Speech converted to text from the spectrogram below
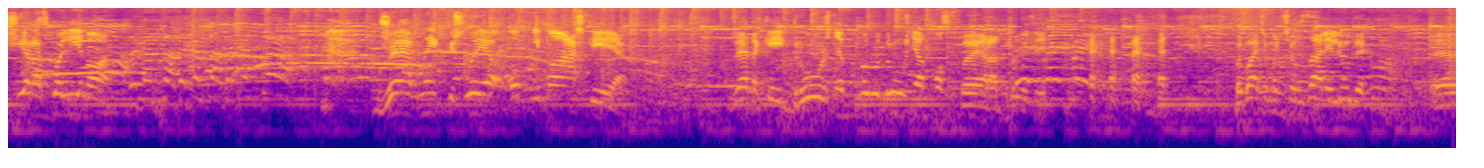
Ще раз коліно. Вже в них пішли обнімашки. Вже такий дружня, ну, дружня атмосфера, друзі. Ми бачимо, що в залі люди е,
